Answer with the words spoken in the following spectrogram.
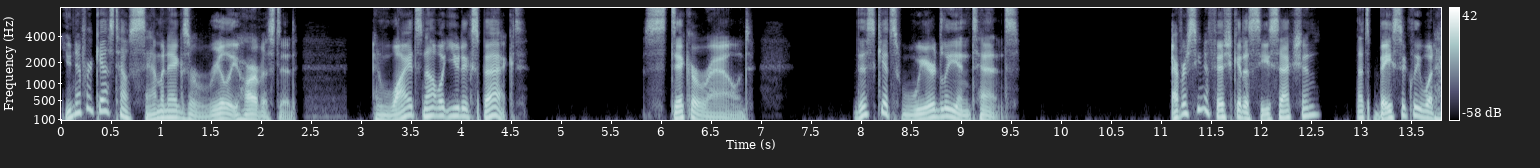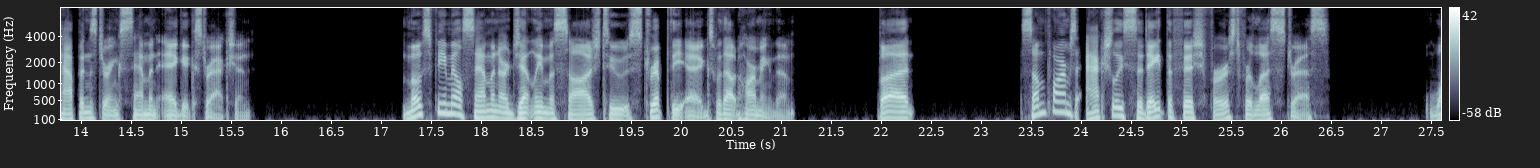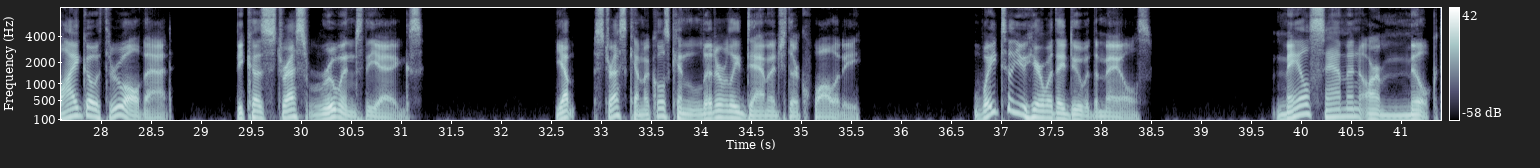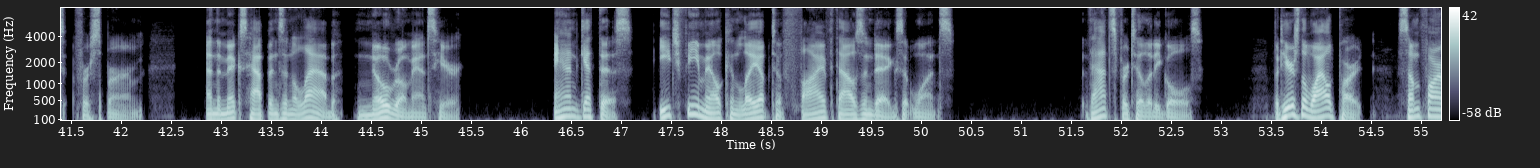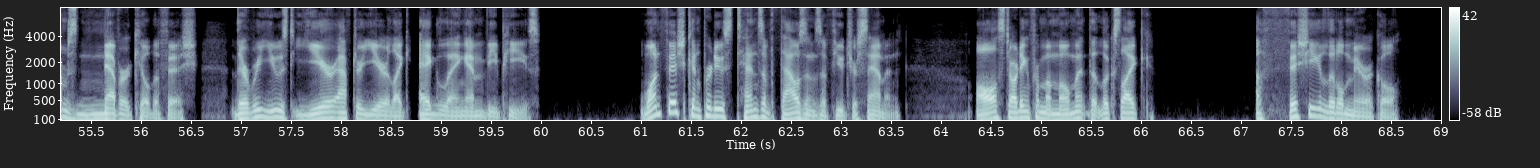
you never guessed how salmon eggs are really harvested and why it's not what you'd expect. Stick around. This gets weirdly intense. Ever seen a fish get a C section? That's basically what happens during salmon egg extraction. Most female salmon are gently massaged to strip the eggs without harming them. But some farms actually sedate the fish first for less stress. Why go through all that? Because stress ruins the eggs. Yep, stress chemicals can literally damage their quality. Wait till you hear what they do with the males. Male salmon are milked for sperm, and the mix happens in a lab. No romance here. And get this each female can lay up to 5,000 eggs at once. That's fertility goals. But here's the wild part some farms never kill the fish, they're reused year after year like egg laying MVPs. One fish can produce tens of thousands of future salmon, all starting from a moment that looks like a fishy little miracle.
